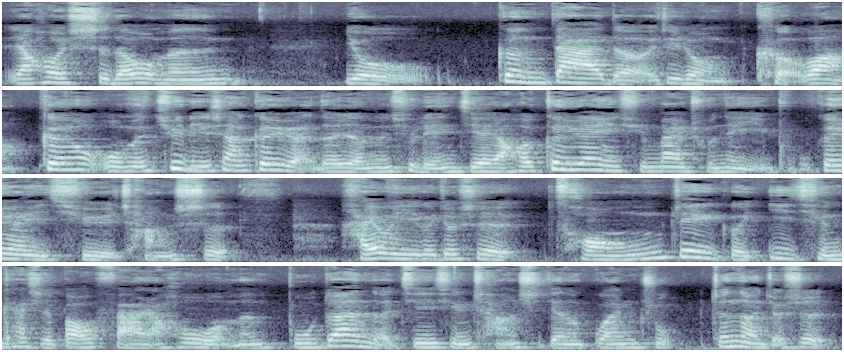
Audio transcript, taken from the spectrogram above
然后使得我们有更大的这种渴望，跟我们距离上更远的人们去连接，然后更愿意去迈出那一步，更愿意去尝试。还有一个就是从这个疫情开始爆发，然后我们不断的进行长时间的关注，真的就是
